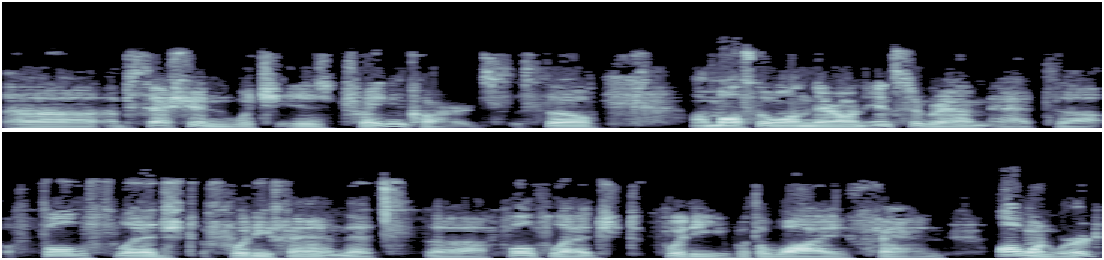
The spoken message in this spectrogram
uh, obsession, which is trading cards. So I'm also on there on Instagram at uh, full fledged footy fan. That's uh, full fledged footy with a Y fan, all one word.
